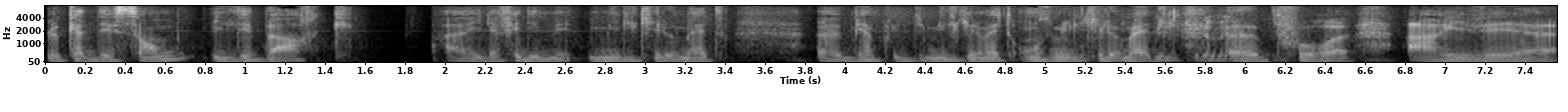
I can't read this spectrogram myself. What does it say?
Le 4 décembre, il débarque, il a fait des 1000 km, bien plus de 10 000 km, 11 000 km pour arriver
